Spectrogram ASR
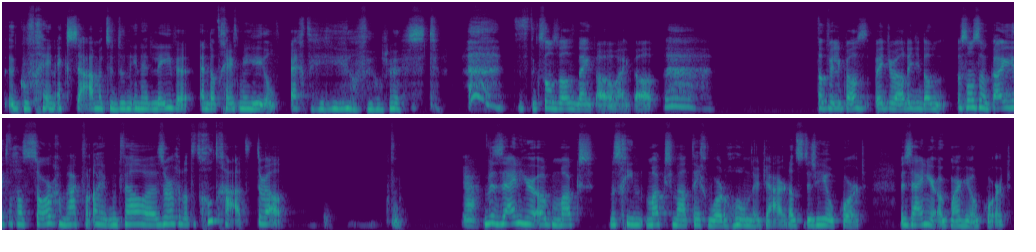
ik hoef geen examen te doen in het leven. En dat geeft me heel, echt heel veel rust. Dus ik soms wel eens denk, oh my god. Dat wil ik wel eens, weet je wel, dat je dan... Soms dan kan je je toch wel zorgen maken van... Oh, ik moet wel uh, zorgen dat het goed gaat. Terwijl... Ja. We zijn hier ook max, misschien maximaal tegenwoordig 100 jaar. Dat is dus heel kort. We zijn hier ook maar heel kort.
